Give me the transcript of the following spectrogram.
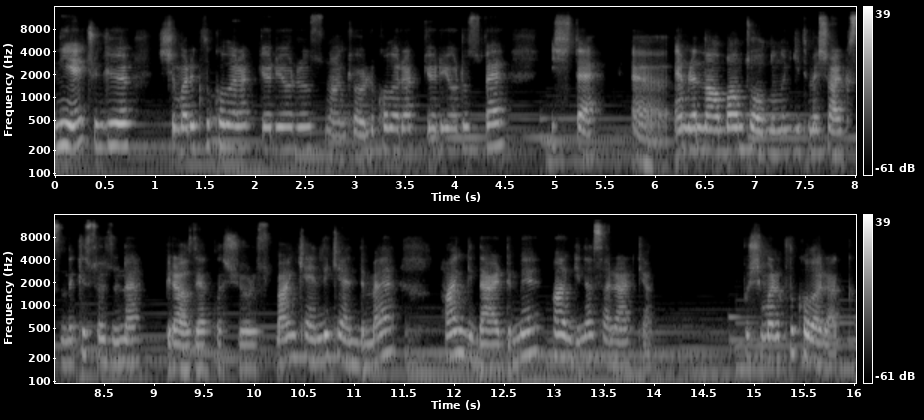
Niye? Çünkü şımarıklık olarak görüyoruz, nankörlük olarak görüyoruz ve işte e, Emre Nalbantoğlu'nun Gitme şarkısındaki sözüne biraz yaklaşıyoruz. Ben kendi kendime hangi derdimi hangine sararken bu şımarıklık olarak,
